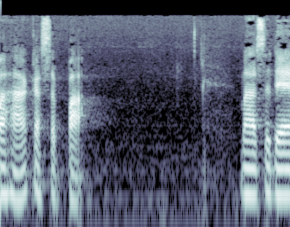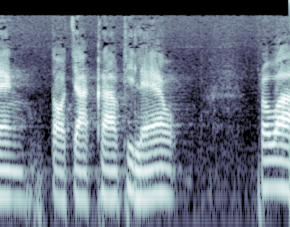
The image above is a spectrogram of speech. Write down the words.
มหากัสสปะ มาแสดงต่อจากคราวที่แล้ว เพราะว่า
